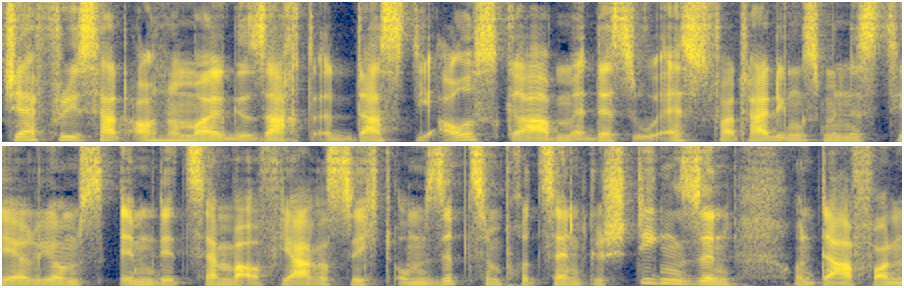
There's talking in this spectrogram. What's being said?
Jeffries hat auch nochmal gesagt, dass die Ausgaben des US-Verteidigungsministeriums im Dezember auf Jahressicht um 17% gestiegen sind und davon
